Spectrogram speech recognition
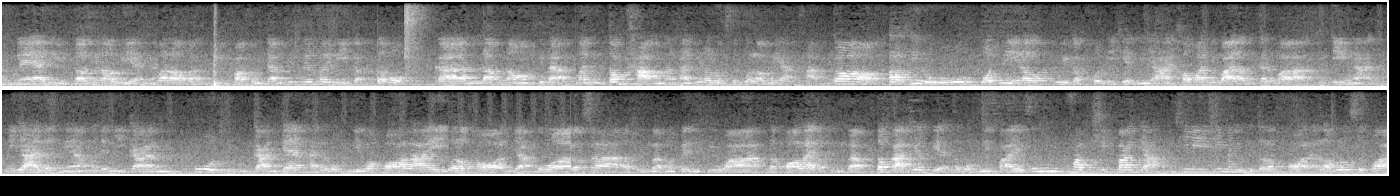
ำในอดีตตอนที่เราเรียน ว่าเราแบบมีความทรงจำที่ไม่ค่อยดีกับระบบการรับน้องที่แบบมันต้องทำทั้งๆที่เรารู้สึกว่าเราไม่อยากทำก็ตอนที่รู้บทนี้เราคุยกับคนที่เขียนนิยายเขาก็อธิบายเราเหมือนกันว่าจริงๆอะนิยายเรื่องเนี้ยมันจะมีการพูดถึงการแก้ไขระบบนี้ว่าเพราะอะไรตัวละครอย่างตัวเอลซ่าเขาถึงแบบมาเป็นพี่ว้าแล้วเพราะอะไรเขาถึงแบบต้องการที่จะเปลี่ยนระบบนี้ไป ซึ่งความคิดบางอย่างที่ที่มันอยู่ในตัวละครอะเราก็รู้สึกว่า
